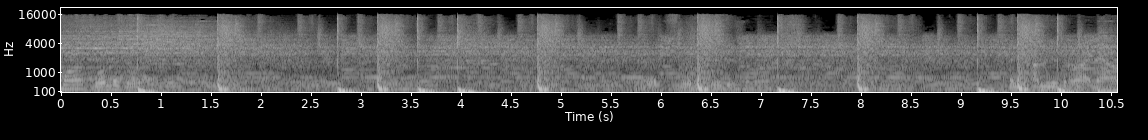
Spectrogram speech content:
I'm using it right now.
